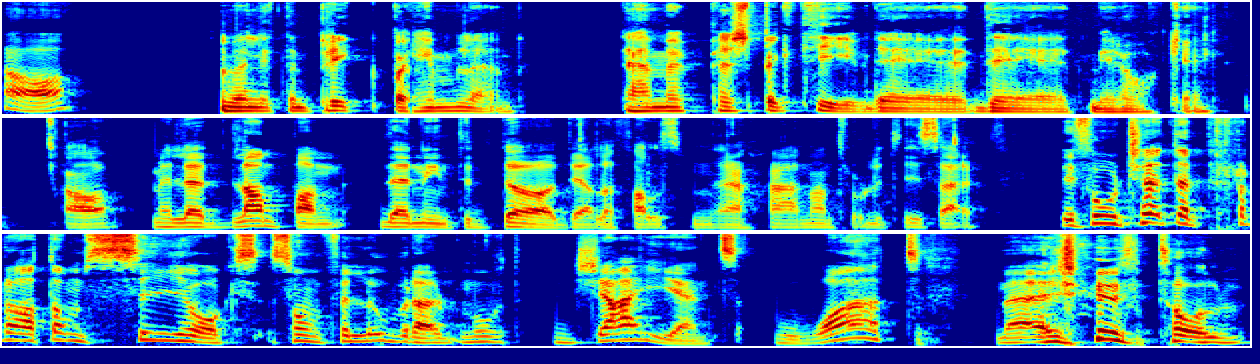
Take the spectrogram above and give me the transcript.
Ja, Som en liten prick på himlen. Det här med perspektiv, det är, det är ett mirakel. Ja, men LED-lampan, den är inte död i alla fall som den här stjärnan troligtvis är. Vi fortsätter prata om Seahawks som förlorar mot Giants. What? Med 12-17.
